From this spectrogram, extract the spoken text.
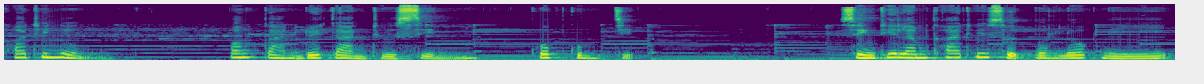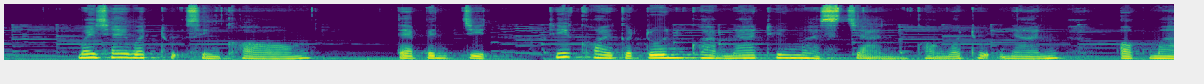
ข้อที่หนึ่งป้องกันด้วยการถือศีลควบคุมจิต สิ่งที่ล้ำค่าที่สุดบนโลกนี้ ไม่ใช่วัตถุสิ่งของ แต่เป็นจิตที่คอยกระตุ้นความน่าทึ่งมหัศจรรย์ของวัตถุนั้น ออกมา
